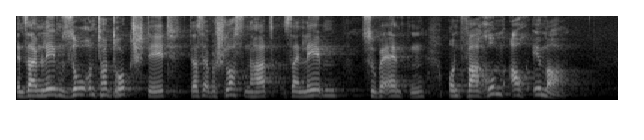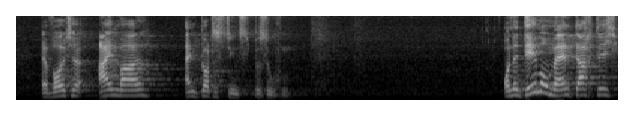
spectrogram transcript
in seinem Leben so unter Druck steht, dass er beschlossen hat, sein Leben zu beenden. Und warum auch immer, er wollte einmal einen Gottesdienst besuchen. Und in dem Moment dachte ich,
